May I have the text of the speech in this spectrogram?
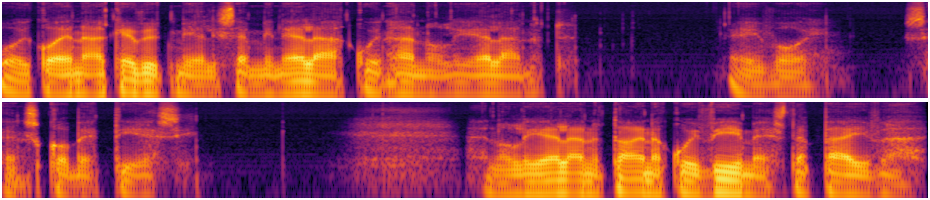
Voiko enää kevytmielisemmin elää kuin hän oli elänyt? Ei voi, sen Skobe tiesi. Hän oli elänyt aina kuin viimeistä päivää.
